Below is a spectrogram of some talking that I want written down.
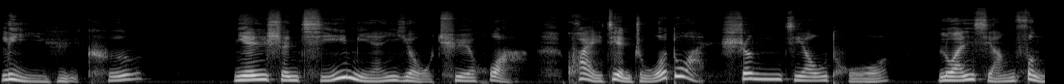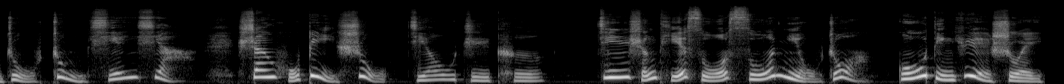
隶与科。年深其勉有缺画，快见着断生交陀。鸾翔凤柱众仙下，珊瑚碧树交枝柯。金绳铁锁锁扭状，鼓鼎月水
